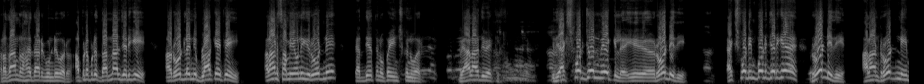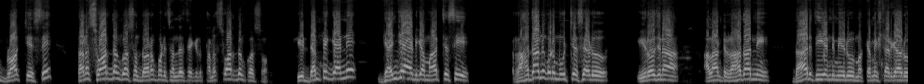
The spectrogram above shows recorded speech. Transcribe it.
ప్రధాన రహదారిగా ఉండేవారు. అప్పుడప్పుడు ధర్నాలు జరిగి ఆ రోడ్లన్నీ బ్లాక్ అయిపోయి అలాంటి సమయంలో ఈ రోడ్ని పెద్ద ఎత్తున ఉపయోగించుకునేవారు. వేలాది వెహికల్స్. ఇది ఎక్స్పోర్ట్ జోన్ వెహికల్ ఈ రోడ్ ఇది. ఎక్స్పోర్ట్ ఇంపోర్ట్ జరిగే రోడ్ ఇది. అలాంటి రోడ్ని బ్లాక్ చేసి తన స్వార్థం కోసం దూరంపూడి చంద్రశేఖర్ తన స్వార్థం కోసం ఈ డంపింగ్ యార్డ్ని గంజా యార్డ్గా మార్చేసి రహదారిని కూడా మూర్చేశాడు. ఈ రోజున అలాంటి రహదారిని దారి తీయండి మీరు మా కమిషనర్ గారు.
